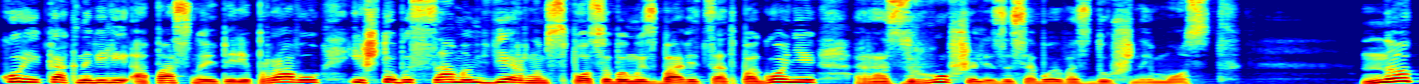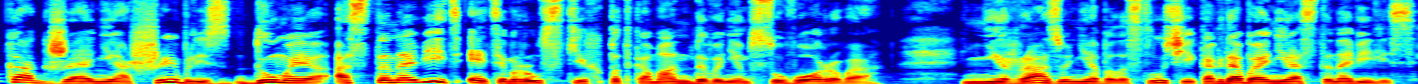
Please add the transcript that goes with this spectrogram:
кое-как навели опасную переправу и, чтобы самым верным способом избавиться от погони, разрушили за собой воздушный мост. Но как же они ошиблись, думая остановить этим русских под командованием Суворова. Ни разу не было случая, когда бы они остановились.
